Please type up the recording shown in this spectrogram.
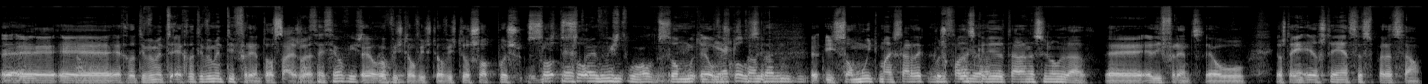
É, é, é, relativamente, é relativamente diferente. Ou seja, não sei se é o visto. É o visto, é o visto, é o visto. Eles só depois. O só, visto é do visto gold. Só, é o visto gold. E só muito mais tarde é que depois podem se candidatar à nacionalidade. É, é diferente. É o, eles, têm, eles têm essa separação.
